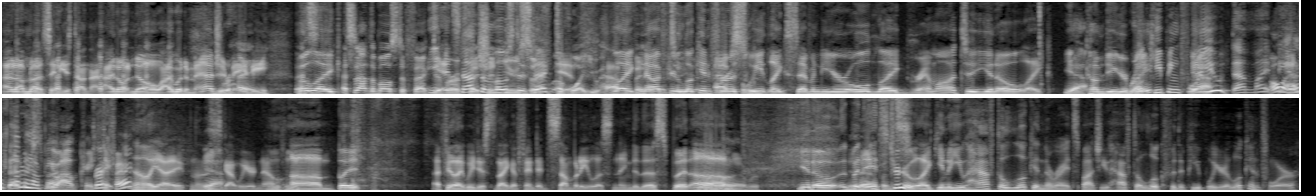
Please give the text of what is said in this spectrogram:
and I'm not saying he's done that. I don't know. I would imagine maybe. But That's- like that's not the most effective yeah, or it's not the efficient most use effective. Of, what you have. Like now, if you're looking you. for a sweet like seventy year old like grandma to you know like Yeah. come do your Right? bookkeeping for Yeah. you, that might Oh, be I a better help you out, Christopher. Right. Oh yeah, no, this Yeah. got weird now. Um, but I feel like we just like offended somebody listening to this. But um, you know, but it's true. Like you know, you have to look in the right spots. You have to look for the people you're looking for.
